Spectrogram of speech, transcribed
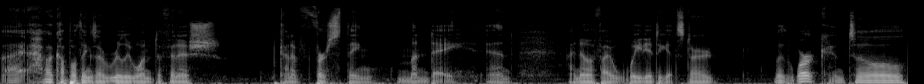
I have a couple things I really wanted to finish kind of first thing Monday. And I know if I waited to get started with work until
